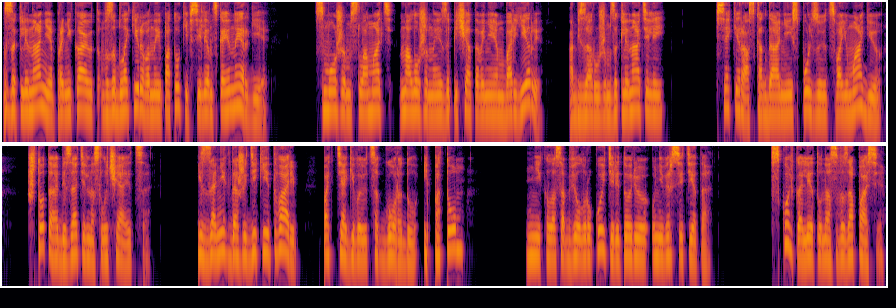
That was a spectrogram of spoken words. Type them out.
Заклинания проникают в заблокированные потоки вселенской энергии. Сможем сломать наложенные запечатыванием барьеры, обезоружим заклинателей. Всякий раз, когда они используют свою магию, что-то обязательно случается. Из-за них даже дикие твари подтягиваются к городу, и потом... Николас обвел рукой территорию университета. «Сколько лет у нас в запасе?»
